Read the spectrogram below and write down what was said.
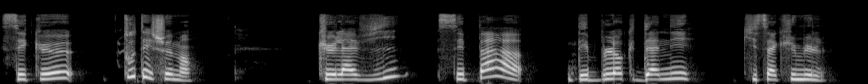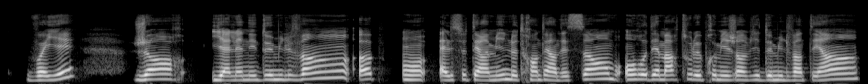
c'est que tout est chemin. Que la vie, c'est pas des blocs d'années qui s'accumulent. Voyez? Genre, il y a l'année 2020, hop, elle se termine le 31 décembre, on redémarre tout le 1er janvier 2021,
